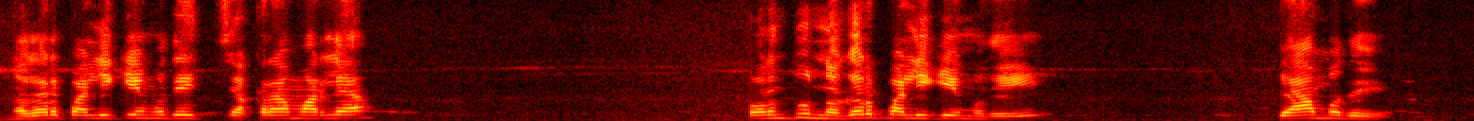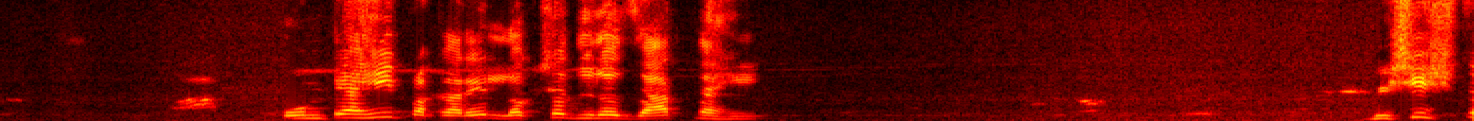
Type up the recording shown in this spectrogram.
नगरपालिकेमध्ये चक्रा मारल्या. परंतु नगरपालिकेमध्ये त्यामध्ये कोणत्याही प्रकारे लक्ष दिलं जात नाही. विशिष्ट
